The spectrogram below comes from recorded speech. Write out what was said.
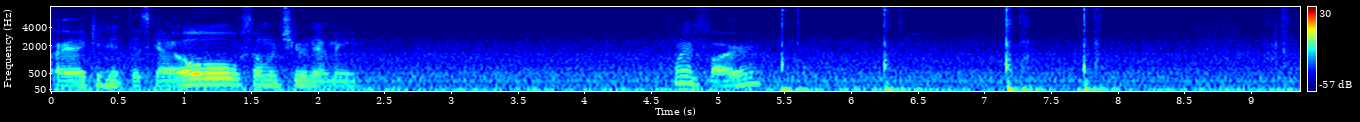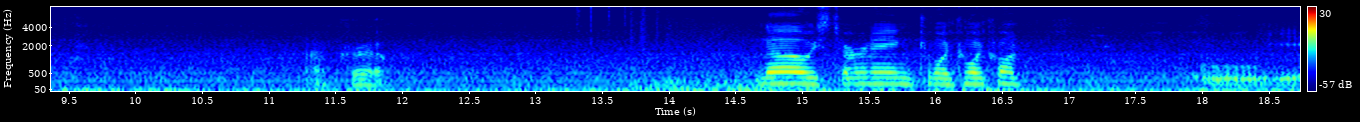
Alright, I can hit this guy. Oh, someone's shooting at me. Am on fire? Oh, crap. No, he's turning. Come on, come on, come on. Oh, yeah.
